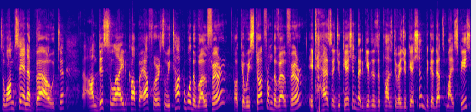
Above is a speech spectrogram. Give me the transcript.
So what I'm saying about, on this slide, couple efforts, we talk about the welfare. Okay, we start from the welfare. It has education that gives us a positive education because that's my speech.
